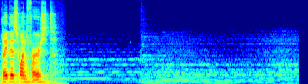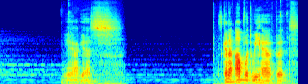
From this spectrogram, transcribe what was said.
Play this one first. Yeah, I guess. It's kind of up what we have, but...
